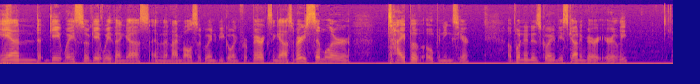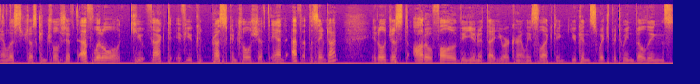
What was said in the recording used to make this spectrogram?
and gateway, so gateway then gas, and then I'm also going to be going for barracks and gas. A very similar type of openings here. Opponent is going to be scouting very early. And let's just control shift F, little cute fact, if you press control shift and F at the same time, it'll just auto follow the unit that you are currently selecting. You can switch between buildings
